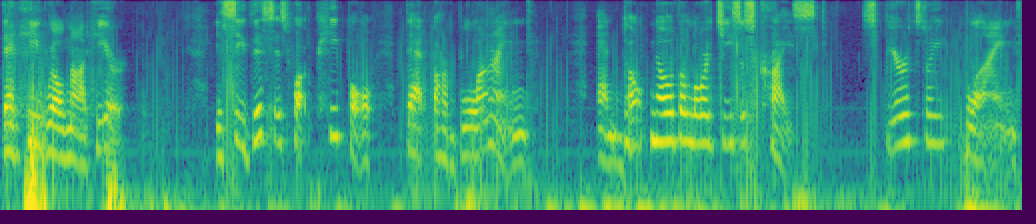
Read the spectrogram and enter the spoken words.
that he will not hear. You see, this is what people that are blind and don't know the Lord Jesus Christ, spiritually blind,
